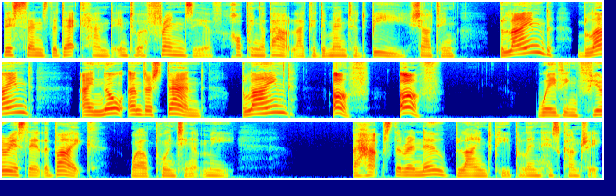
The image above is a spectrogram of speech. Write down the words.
This sends the deckhand into a frenzy of hopping about like a demented bee, shouting, Blind! Blind! I no understand! Blind! Off! Off! Waving furiously at the bike while pointing at me. Perhaps there are no blind people in his country.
